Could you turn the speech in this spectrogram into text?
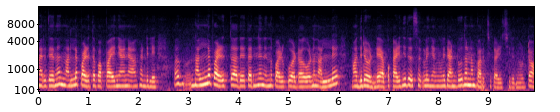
മരത്തിൽ നിന്ന് നല്ല പഴുത്ത പപ്പായ ഞാൻ ആ കണ്ടില്ലേ അത് നല്ല പഴുത്ത് അതേ തന്നെ നിന്ന് പഴുക്കും കേട്ടോ. അതുകൊണ്ട് നല്ല മധുരമുണ്ട്. അപ്പോൾ കഴിഞ്ഞ ദിവസങ്ങളിൽ ഞങ്ങൾ രണ്ടു മൂന്നെണ്ണം പറിച്ച് കഴിച്ചിരുന്നു കേട്ടോ.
